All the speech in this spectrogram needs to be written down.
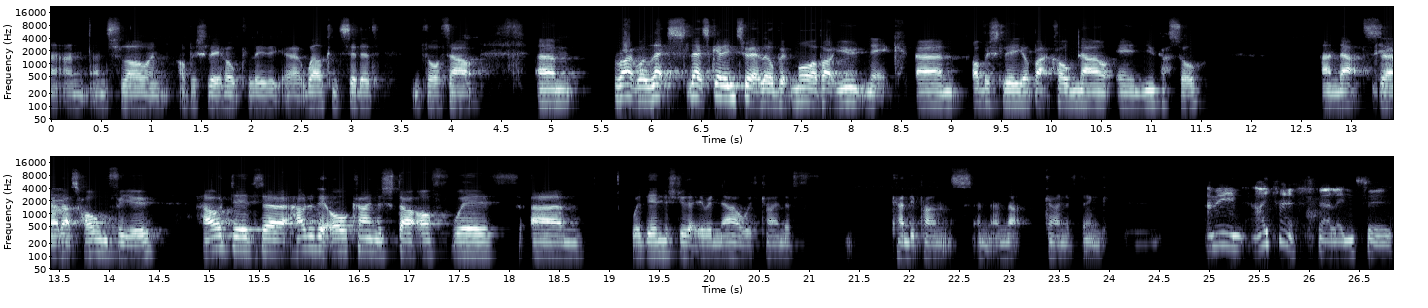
and, and slow and obviously hopefully uh, well considered and thought out. Um, right, well let's let's get into it a little bit more about you, Nick. Um, obviously you're back home now in Newcastle, and that's uh, that's home for you. How did uh, how did it all kind of start off with um, with the industry that you're in now, with kind of candypants and, and that kind of thing? I mean, I kind of fell into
